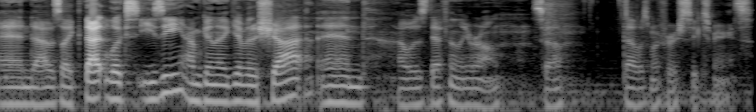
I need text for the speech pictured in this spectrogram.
And I was like, that looks easy. I'm going to give it a shot. And I was definitely wrong. So that was my first experience.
